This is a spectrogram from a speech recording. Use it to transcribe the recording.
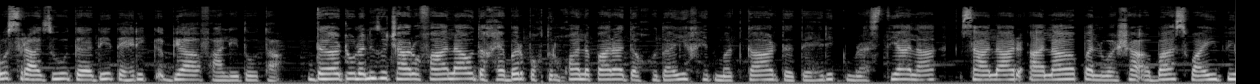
اوس راځو د دې تحریک بیا فعالیدو ته د ټولنیزو چارو فعال او د خیبر پښتونخوا لپاره د خدایي خدمتکار د تحریک مرستیاله سالار اعلی پلوشه عباس وایي دوی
